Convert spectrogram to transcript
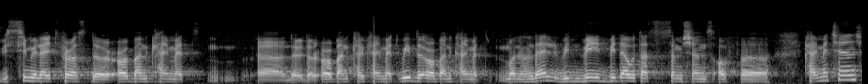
we simulate first the urban climate uh, the, the urban climate with the urban climate model with, with, without assumptions of uh, climate change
